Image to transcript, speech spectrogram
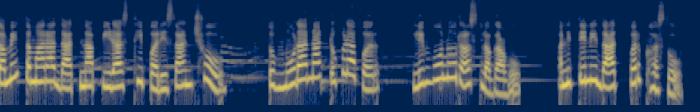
તમે તમારા દાંતના પીડાશથી પરેશાન છો, તો મૂળાના ટુકડા પર લીંબુનો રસ લગાવો અને તેને દાંત પર ઘસો.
